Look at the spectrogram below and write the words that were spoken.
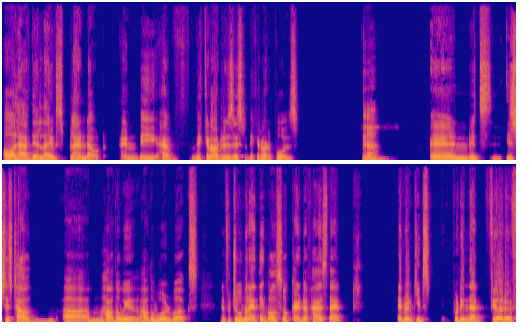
all have their lives planned out and they have they cannot resist they cannot oppose Yeah. and it's it's just how um, how the way how the world works and for truman i think also kind of has that everyone keeps putting that fear of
